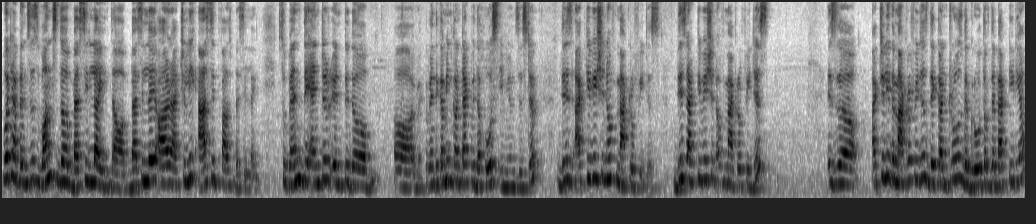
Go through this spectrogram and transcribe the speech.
What happens is once the bacilli, the bacilli are actually acid fast bacilli. So when they enter into the, uh, when they come in contact with the host immune system, there is activation of macrophages. This activation of macrophages is uh, Actually, the macrophages, they control the growth of the bacteria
